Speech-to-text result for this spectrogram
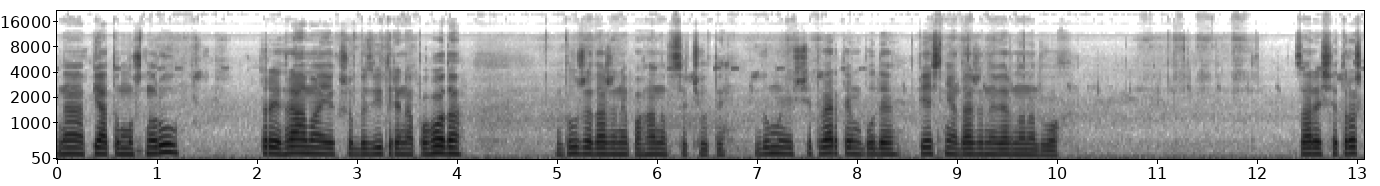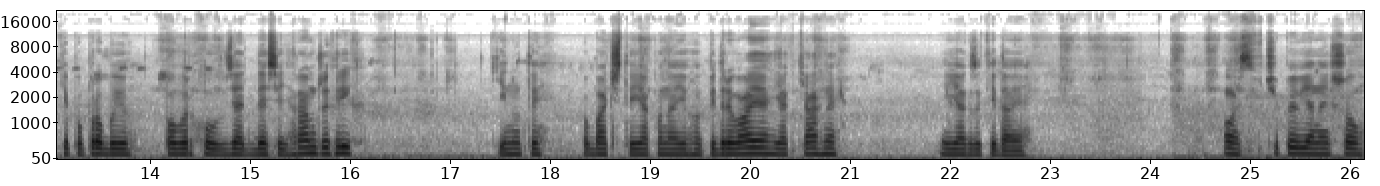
На п'ятому шнуру 3 грама, якщо безвітряна погода, дуже даже непогано все чути. Думаю, з четвертим буде пісня навіть, мабуть, на двох. Зараз ще трошки попробую поверху взяти 10 грам джигріг, кинути, побачити, як вона його підриває, як тягне і як закидає. Ось, вчепив я знайшов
